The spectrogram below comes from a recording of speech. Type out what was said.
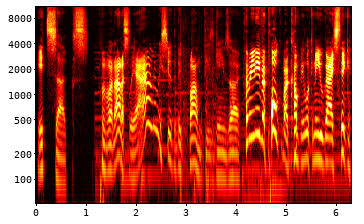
It sucks. But honestly, I don't really see what the big problem with these games are. I mean, even Pokemon Company looking at you guys thinking,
